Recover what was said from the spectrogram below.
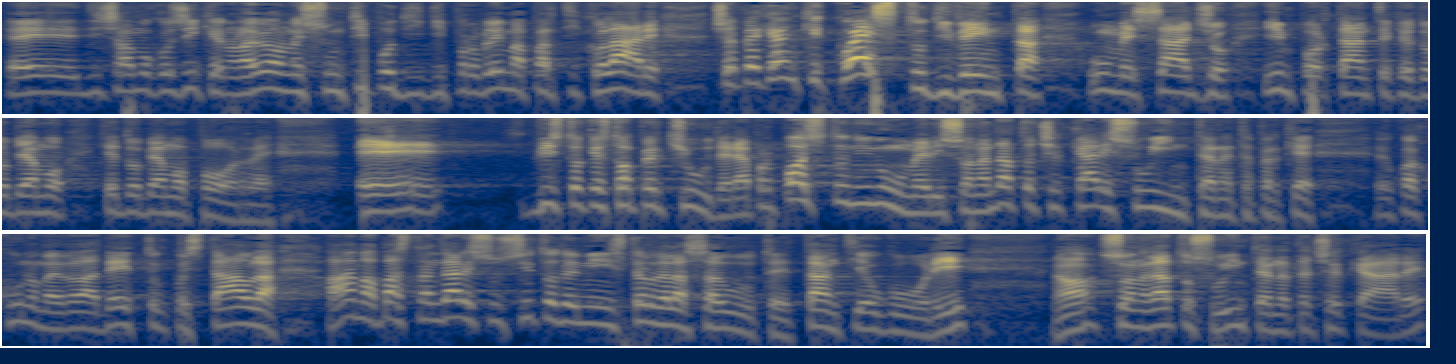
eh, diciamo così, che non avevano nessun tipo di, di, problema particolare, cioè perché anche questo diventa un messaggio importante che dobbiamo, che dobbiamo porre. Eh, visto che sto per chiudere, a proposito di numeri, sono andato a cercare su internet perché eh, qualcuno mi aveva detto in quest'aula, ah ma basta andare sul sito del Ministero della Salute, tanti auguri, no? sono andato su internet a cercare,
